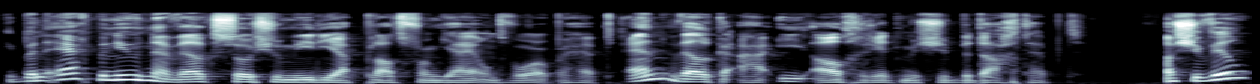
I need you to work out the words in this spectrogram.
Ik ben erg benieuwd naar welk social media platform jij ontworpen hebt en welke AI-algoritmes je bedacht hebt. Als je wil,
